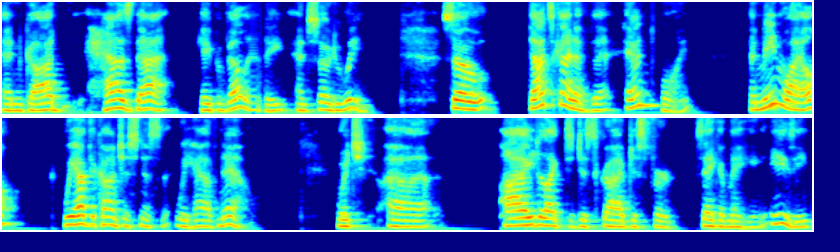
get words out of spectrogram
and God has that capability, and so do we. So that's kind of the end point. And meanwhile, we have the consciousness that we have now, which uh, I'd like to describe, just for sake of making it easy,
